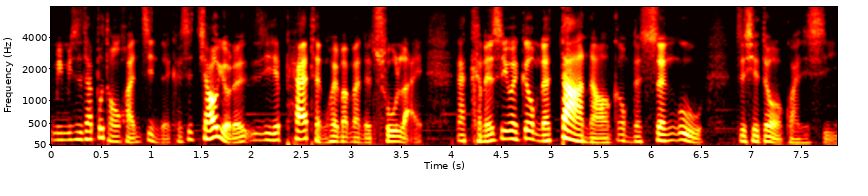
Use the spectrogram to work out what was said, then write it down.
明明是在不同环境的，可是交友的这些 pattern 会慢慢的出来。那可能是因为跟我们的大脑、跟我们的生物这些都有关系。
